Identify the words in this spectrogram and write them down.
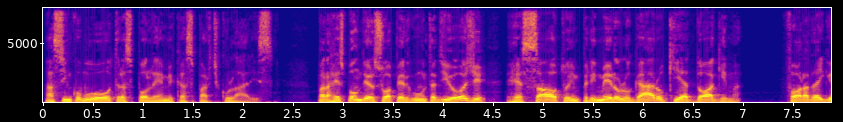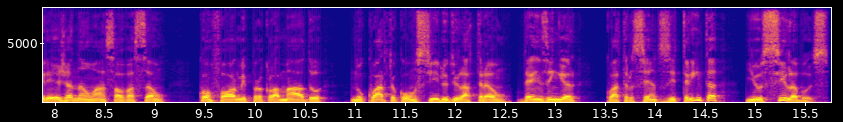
assim como outras polêmicas particulares. Para responder sua pergunta de hoje, ressalto em primeiro lugar o que é dogma. Fora da igreja não há salvação, conforme proclamado no Quarto Concílio de Latrão, Denzinger, 430, e o Sílabus,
